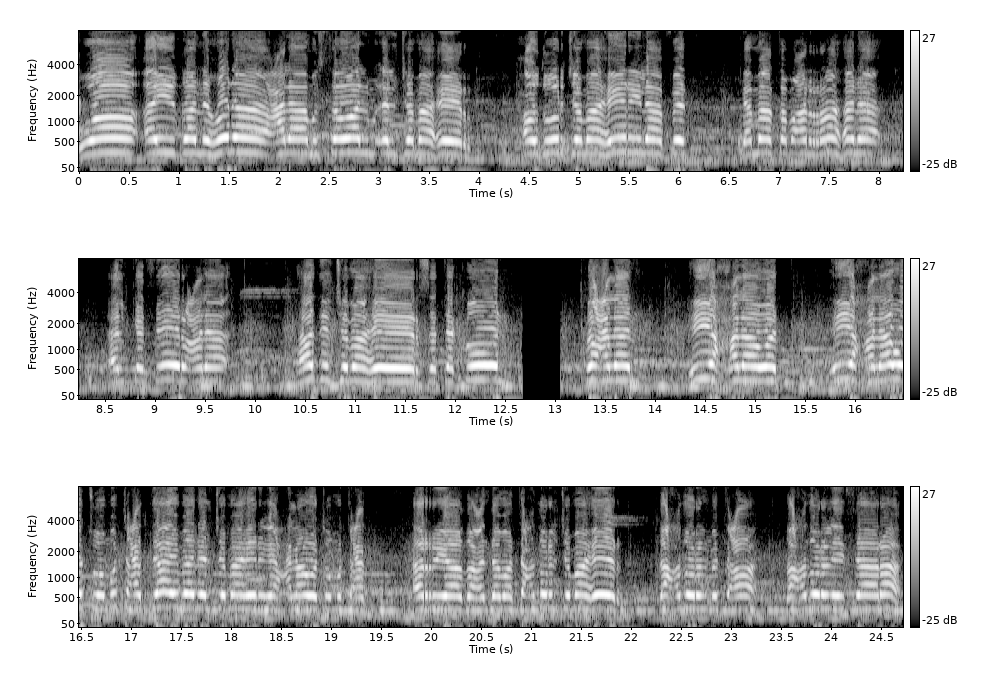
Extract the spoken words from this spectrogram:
وأيضا هنا على مستوى الجماهير حضور جماهيري لافت كما طبعا راهن الكثير على هذه الجماهير ستكون فعلا هي حلاوة هي حلاوة ومتعة دائما الجماهير هي حلاوة ومتعة الرياضة. عندما تحضر الجماهير تحضر المتعة تحضر الإثارة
